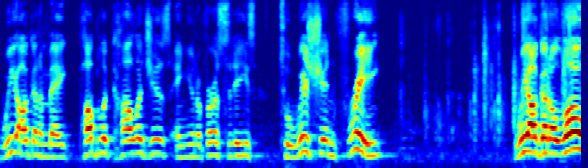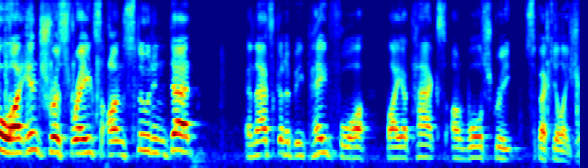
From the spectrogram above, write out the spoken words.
we are going to make public colleges and universities tuition-free. We are going to lower interest rates on student debt, and that's going to be paid for by a tax on Wall Street speculation.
